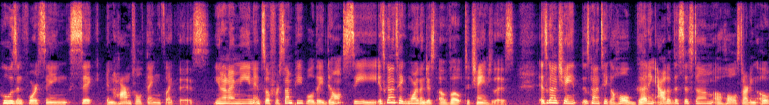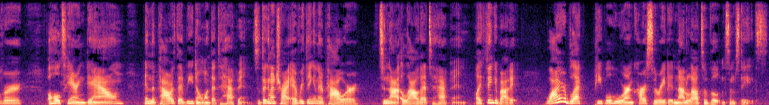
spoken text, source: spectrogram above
who is enforcing sick and harmful things like this. You know what I mean? And so for some people, they don't see, it's going to take more than just a vote to change this. It's going to change, it's going to take a whole gutting out of the system, a whole starting over, a whole tearing down, and the powers that be don't want that to happen. So they're going to try everything in their power to not allow that to happen. Like, think about it. Why are black people who are incarcerated not allowed to vote in some states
